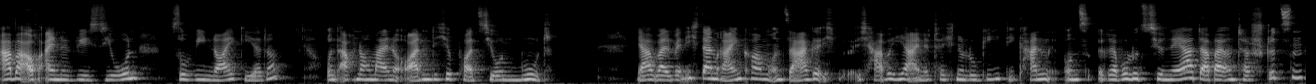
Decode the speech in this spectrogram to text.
aber auch eine Vision sowie Neugierde und auch nochmal eine ordentliche Portion Mut. Ja, weil wenn ich dann reinkomme und sage, ich, ich habe hier eine Technologie, die kann uns revolutionär dabei unterstützen,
